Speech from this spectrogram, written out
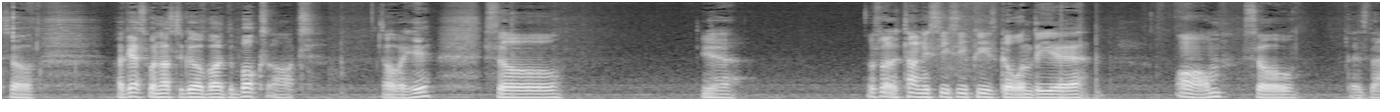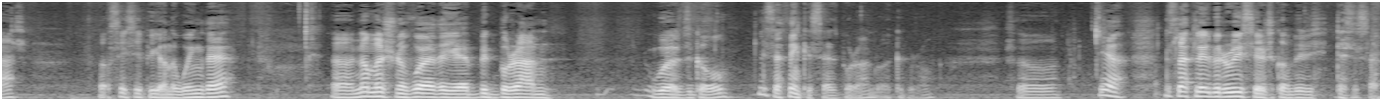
So I guess one has to go by the box art over here. So yeah, looks like the tiny CCPs go on the uh, arm. So there's that. Got CCP on the wing there. Uh, no mention of where the uh, big Buran words go. At least I think it says Buran, but I could be wrong. So, yeah, looks like a little bit of research going to be necessary.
